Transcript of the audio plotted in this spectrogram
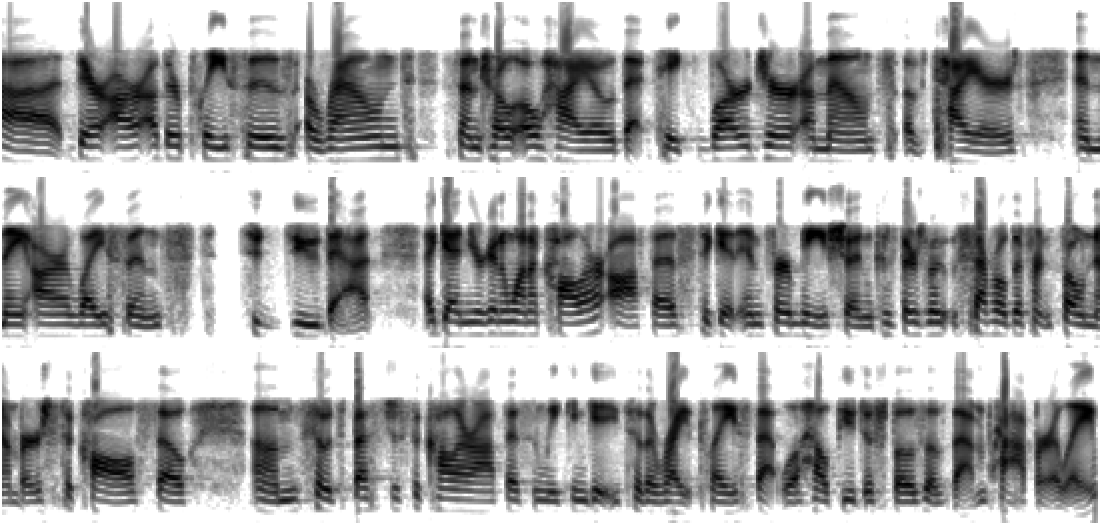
uh, there are other places around central Ohio that take larger amounts of tires, and they are licensed to do that. Again, you're going to want to call our office to get information because there's a, several different phone numbers to call. So, um, so it's best just to call our office, and we can get you to the right place that will help you dispose of them properly.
